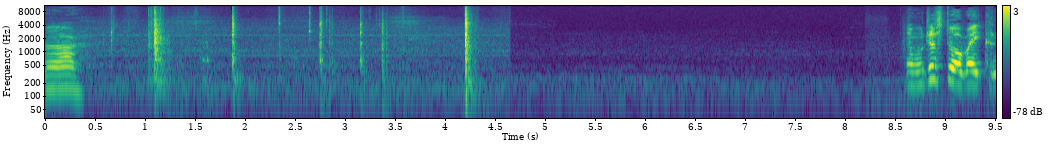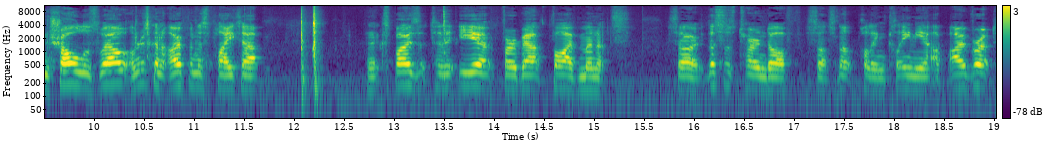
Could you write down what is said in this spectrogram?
1R. And we'll just do a read control as well. I'm just going to open this plate up and expose it to the air for about five minutes. So this is turned off so it's not pulling clean air up over it.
